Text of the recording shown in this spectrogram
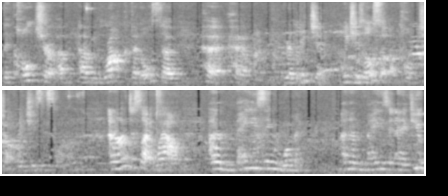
the culture of, of Iraq, but also her, her religion, which is also a culture, which is Islam. And I'm just like, wow, an amazing woman. An amazing, and if you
